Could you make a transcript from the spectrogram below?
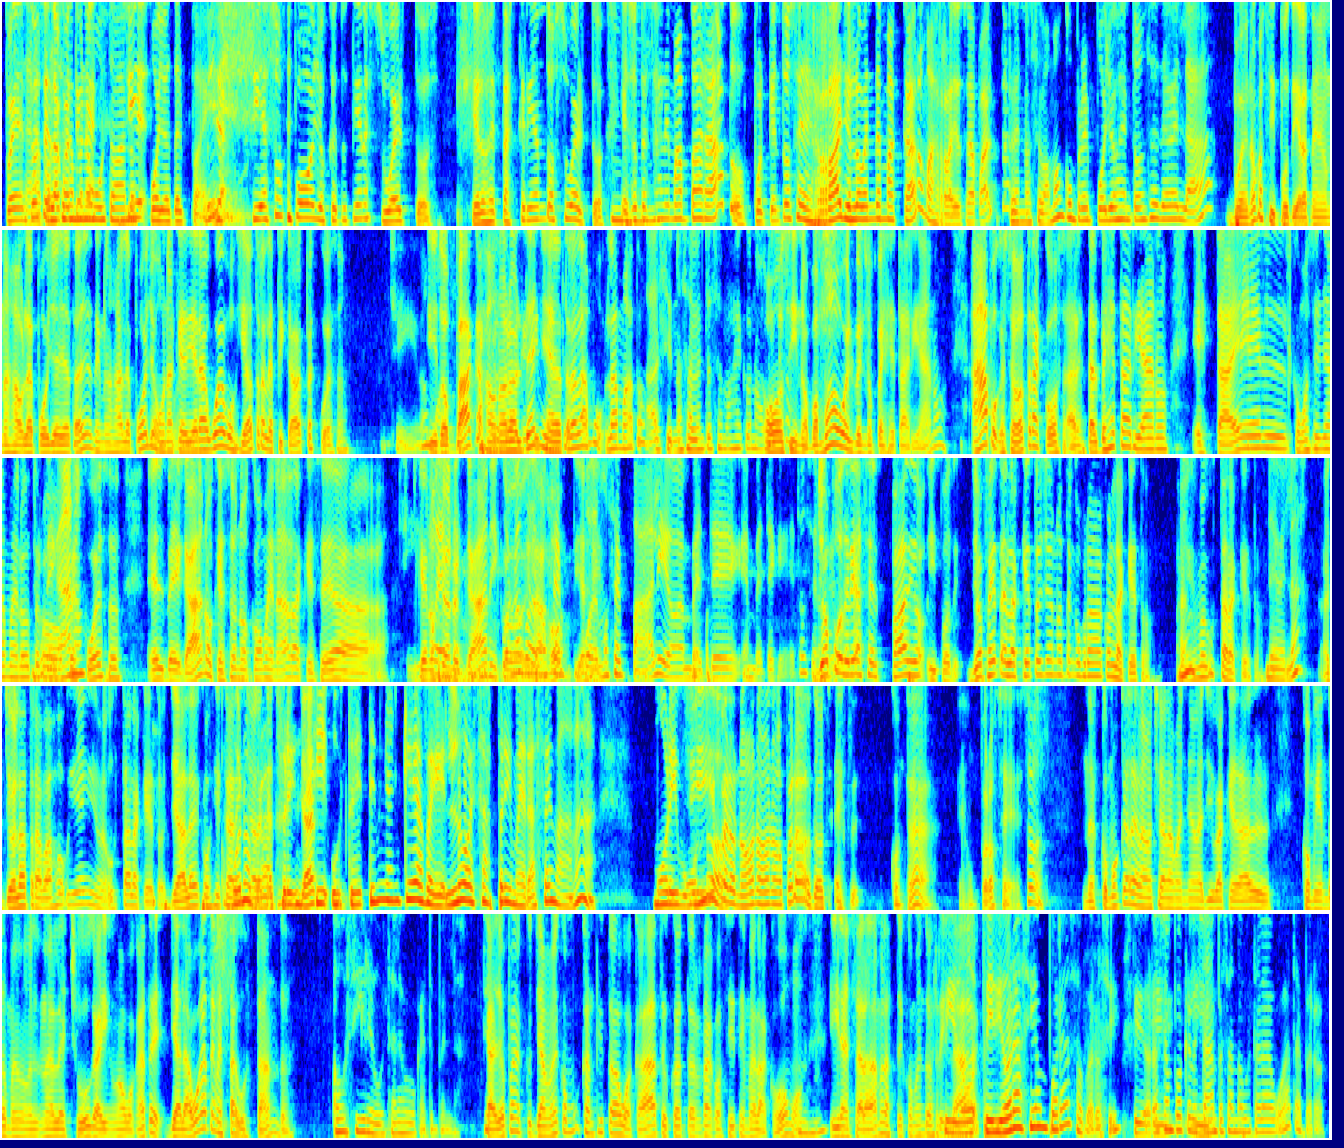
Pues entonces la cuestión es, si, los pollos del país. Mira, si esos pollos que tú tienes sueltos, que los estás criando sueltos, eso te sale más barato, porque entonces rayos lo venden más caro, más rayos se apartan. Pues no se vamos a comprar pollos entonces de verdad. Bueno, pues si pudiera tener una jaula de pollo ya está, ya tenía una jaula de pollo, una que diera huevos y a otra le picaba el pescuezo y dos vacas, a una la ordeña y a otra la, la mato. Así no sale entonces más económico. O si no, vamos a volvernos vegetarianos. Ah, porque eso es otra cosa. Ahora está el vegetariano, está el, ¿cómo se llama el otro pescuezo? El vegano, que eso no come nada que sea, que no sea orgánico. y las ser, hostias, podemos ser palio en vez de, en vez de keto. yo podría ser palio y yo, fíjate, la keto yo no tengo problema con la keto. A mí me gusta la keto. ¿De verdad? Yo la trabajo bien y me gusta la keto. Ya le cogí cariño bueno, a la al principio, ustedes tenían que verlo esas primeras semanas moribundo. Sí, pero no, no, no, pero contra, es un proceso. No es como que de la noche a la mañana yo iba a quedar comiéndome una lechuga y un aguacate. Ya el aguacate me está gustando. Oh, sí, le gusta el aguacate, ¿verdad? Ya yo pues, ya me como un cantito de aguacate, otra cosita y me la como. Y la ensalada me la estoy comiendo relax. Pidió, oración por eso, pero sí. Pidió oración porque le estaba empezando a gustar el aguacate, pero...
